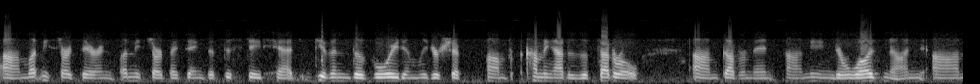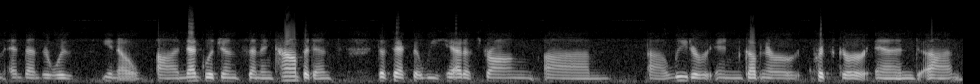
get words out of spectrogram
um, let me start there, and let me start by saying that the state had, given the void in leadership um, coming out of the federal um, government, uh, meaning there was none, um, and then there was, you know, uh, negligence and incompetence. The fact that we had a strong um, uh, leader in Governor Pritzker and um,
